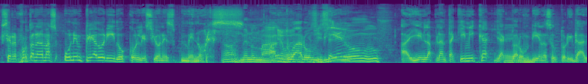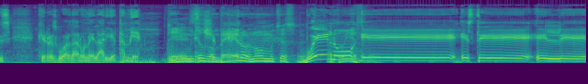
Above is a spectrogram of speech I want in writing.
se reporta nada más un empleado herido con lesiones menores. Ay, menos mal, Actuaron sí bien dio, ahí en la planta química y actuaron bien las autoridades que resguardaron el área también. Sí, muchos bomberos, ¿no? Muchas. eh, Bueno, eh, este, el, eh,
